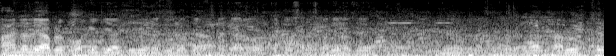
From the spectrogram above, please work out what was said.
ફાઇનલી આપણે ભોગી ગયા છીએ અને જોડો ત્યાંનો નજારો કેટલો સરસ મજાનો છે. અને ચાલુ જ છે.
